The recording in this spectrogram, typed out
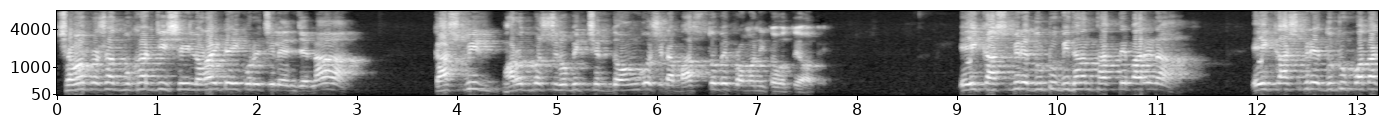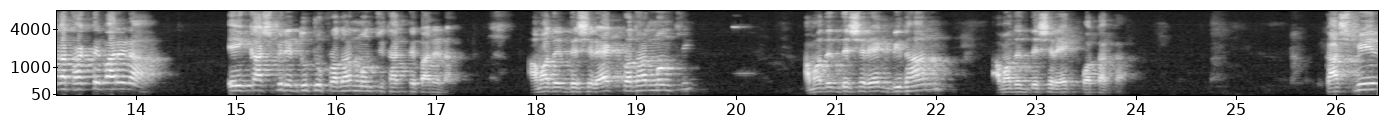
শ্যামাপ্রসাদ মুখার্জি সেই লড়াইটাই করেছিলেন যে না, কাশ্মীর ভারতবর্ষের অবিচ্ছেদ্য অঙ্গ, সেটা বাস্তবে প্রমাণিত হতে হবে। এই কাশ্মীরে দুটো বিধান থাকতে পারে না। এই কাশ্মীরে দুটো পতাকা থাকতে পারে না, এই কাশ্মীরে দুটো প্রধানমন্ত্রী থাকতে পারে না। আমাদের দেশের এক প্রধানমন্ত্রী, আমাদের দেশের এক বিধান, আমাদের দেশের এক পতাকা। কাশ্মীর,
